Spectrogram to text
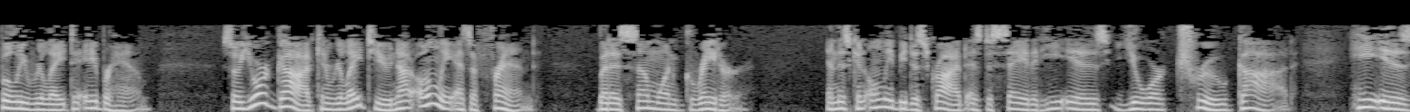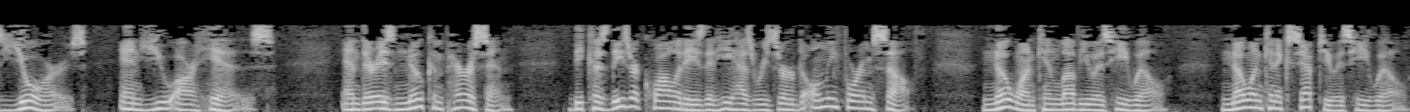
fully relate to Abraham. So your God can relate to you not only as a friend, but as someone greater. And this can only be described as to say that He is your true God. He is yours, and you are His. And there is no comparison because these are qualities that He has reserved only for Himself. No one can love you as He will. No one can accept you as He will.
